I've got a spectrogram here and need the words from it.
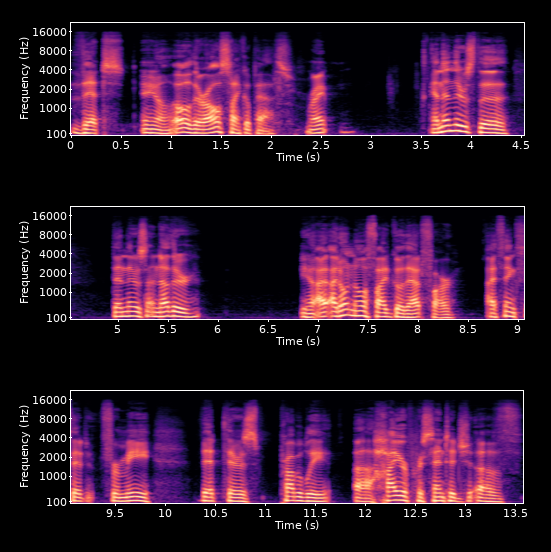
that you know oh they're all psychopaths right and then there's the then there's another you know I, I don't know if I'd go that far I think that for me that there's probably a higher percentage of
